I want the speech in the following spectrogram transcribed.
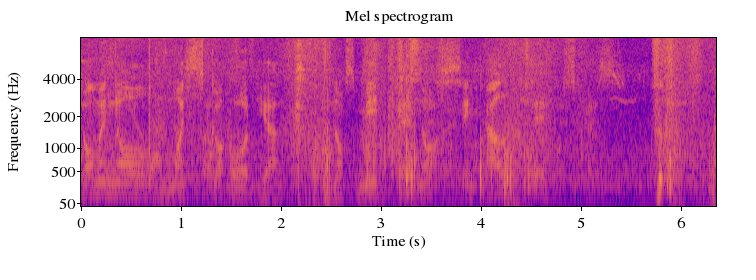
domino musca odia, nos mite nos in alte hospes.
